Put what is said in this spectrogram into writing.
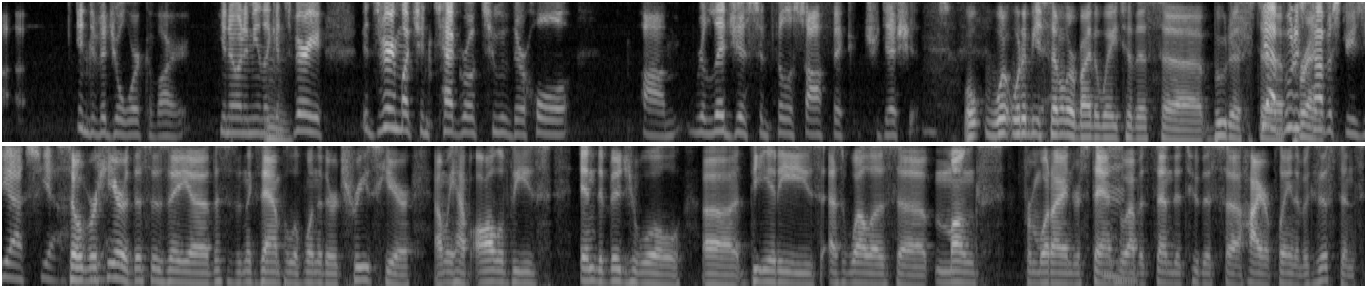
uh, individual work of art. You know what I mean? Like mm. it's very, it's very much integral to their whole um, religious and philosophic traditions. Well, would, would it be yeah. similar, by the way, to this uh, Buddhist? Yeah, uh, Buddhist print? tapestries. Yes, yeah. So over yeah. here, this is a uh, this is an example of one of their trees here, and we have all of these individual uh, deities as well as uh, monks from what I understand, mm. who have ascended to this uh, higher plane of existence.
